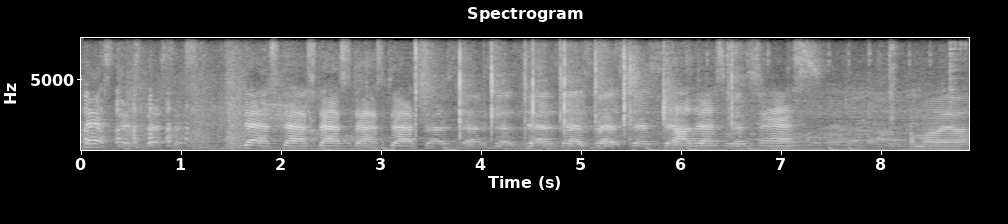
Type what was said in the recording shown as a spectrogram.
됐어 됐어 됐어 됐어 됐어 됐어 됐어 됐어 됐어 됐어 됐어 됐어 됐어 됐어 다 됐어 됐어 고마워요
